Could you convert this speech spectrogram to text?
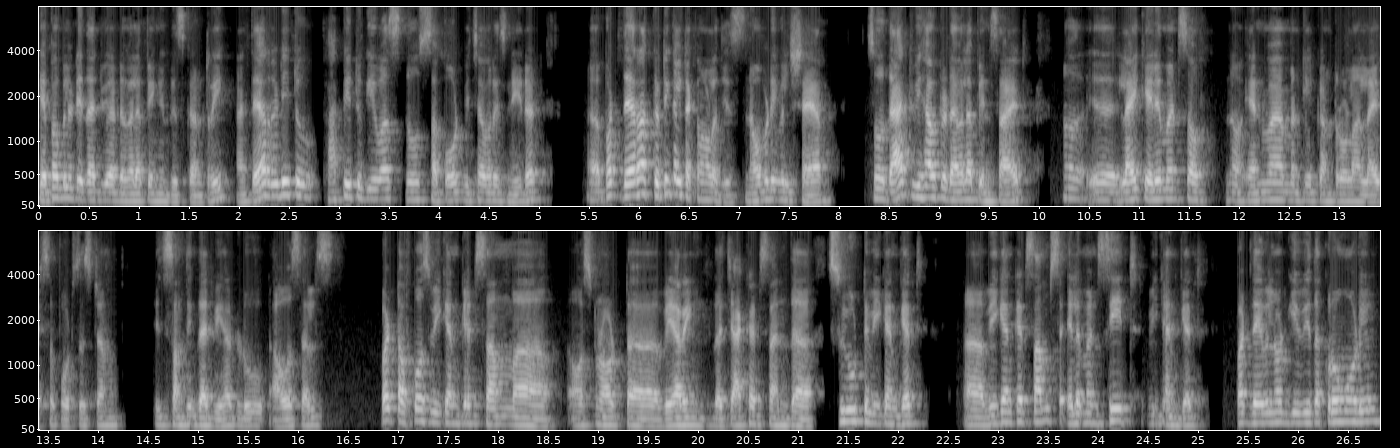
capability that we are developing in this country and they are ready to happy to give us those support whichever is needed uh, but there are critical technologies nobody will share so that we have to develop inside uh, like elements of you know, environmental control and life support system it's something that we have to do ourselves but of course, we can get some uh, astronaut uh, wearing the jackets and the suit we can get. Uh, we can get some element seat we can get, but they will not give you the crew module.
